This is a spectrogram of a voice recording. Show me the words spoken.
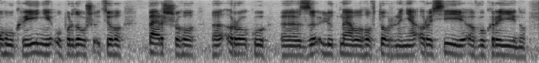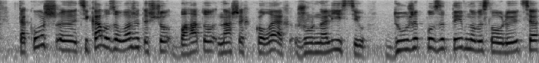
допомогу Україні упродовж цього першого е, року е, з лютневого вторгнення Росії в Україну. Також е, цікаво зауважити, що багато наших колег, журналістів, дуже позитивно висловлюються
